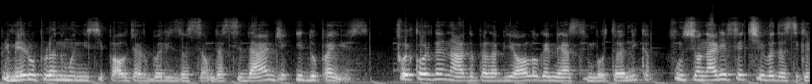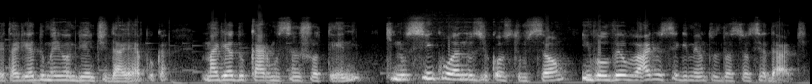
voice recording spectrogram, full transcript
Primeiro, Plano Municipal de Arborização da cidade e do país. Foi coordenado pela bióloga e mestre em botânica, funcionária efetiva da Secretaria do Meio Ambiente da época, Maria do Carmo Sanchotene, que nos cinco anos de construção envolveu vários segmentos da sociedade.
